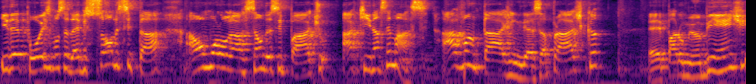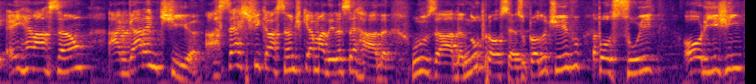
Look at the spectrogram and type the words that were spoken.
e depois você deve solicitar a homologação desse pátio aqui na SEMAS. A vantagem dessa prática é, para o meio ambiente é em relação à garantia, à certificação de que a madeira serrada usada no processo produtivo possui origem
